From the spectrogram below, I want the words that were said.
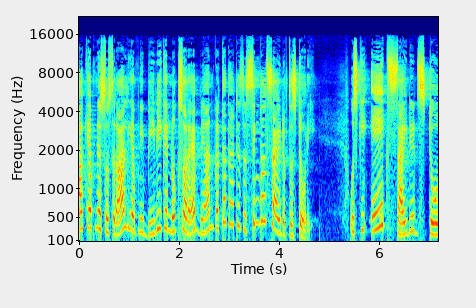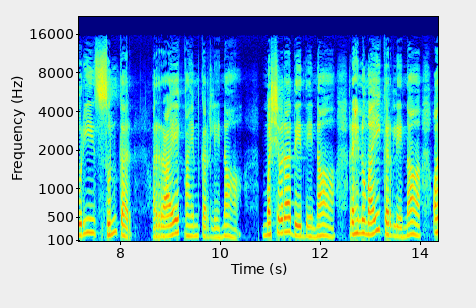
آ کے اپنے سسرال یا اپنی بیوی کے نقص اور عیب بیان کرتا that is a single side of the story اس کی ایک سائیڈڈ اسٹوری سن کر رائے قائم کر لینا۔ مشورہ دے دینا، رہنمائی کر لینا اور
